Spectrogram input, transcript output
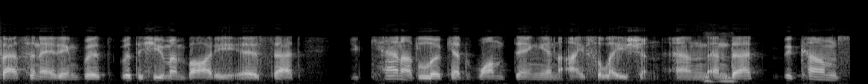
fascinating with, with the human body is that you cannot look at one thing in isolation, and, mm-hmm. and that becomes –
